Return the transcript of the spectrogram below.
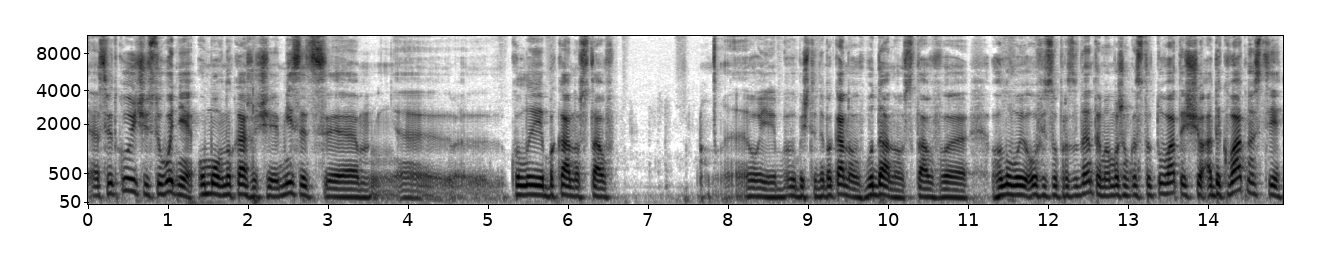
е, святкуючи сьогодні, умовно кажучи, місяць, коли Баканов став. Ой, вибачте, не Баканов, Буданов став головою офісу президента. Ми можемо констатувати, що адекватності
